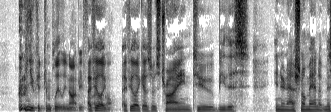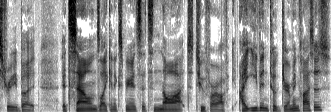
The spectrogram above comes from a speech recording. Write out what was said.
you could completely not be I feel at like all. I feel like Ezra's trying to be this international man of mystery, but it sounds like an experience that's not too far off. I even took German classes.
